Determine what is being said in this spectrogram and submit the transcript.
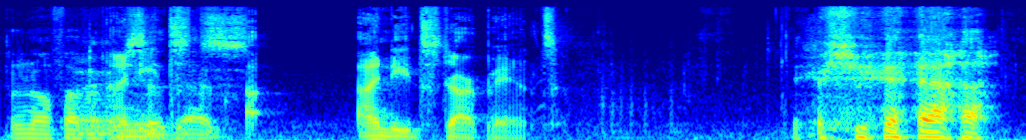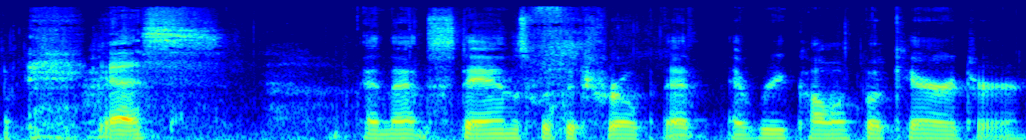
I don't know if I've I ever I said need that. I need star pants. yeah. Yes. And that stands with the trope that every comic book character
